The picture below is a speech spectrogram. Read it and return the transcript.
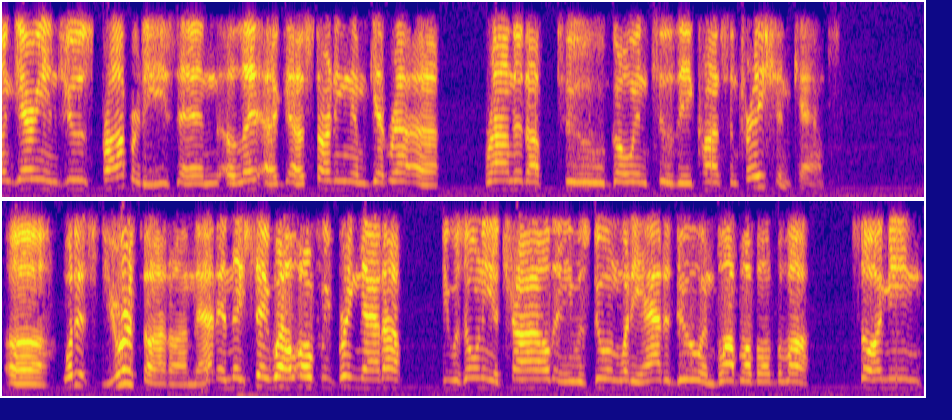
Hungarian Jews' properties and uh, uh, uh, starting them get ra- uh, rounded up to go into the concentration camps. Uh, what is your thought on that? And they say, well, oh, if we bring that up, he was only a child and he was doing what he had to do and blah, blah, blah, blah. So, I mean,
